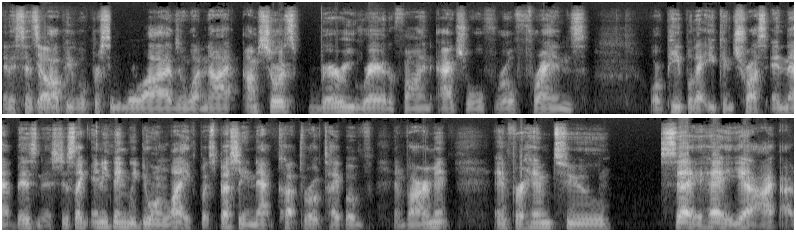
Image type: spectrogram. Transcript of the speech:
in a sense Yep. of how people perceive their lives and whatnot. I'm sure it's very rare to find actual real friends or people that you can trust in that business. Just like anything we do in life, but especially in that cutthroat type of environment. And for him to say, "Hey, yeah, I, I,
